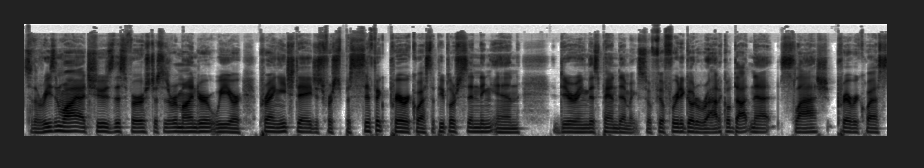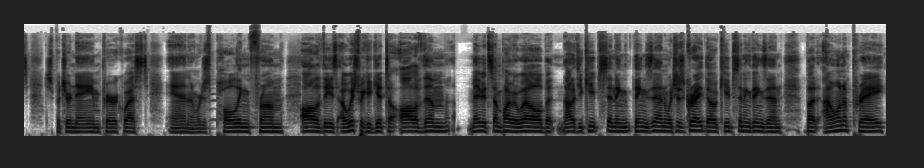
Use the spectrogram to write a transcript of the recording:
So, the reason why I choose this verse, just as a reminder, we are praying each day just for specific prayer requests that people are sending in during this pandemic. So feel free to go to radical.net slash prayer request. Just put your name, prayer request in, and we're just pulling from all of these. I wish we could get to all of them. Maybe at some point we will, but not if you keep sending things in, which is great though. Keep sending things in. But I want to pray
